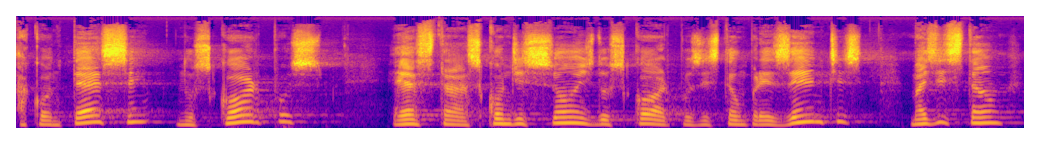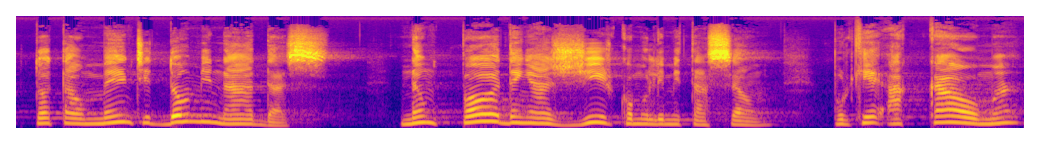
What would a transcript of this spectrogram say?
acontecem nos corpos estas condições dos corpos estão presentes, mas estão totalmente dominadas. Não podem agir como limitação, porque a calma,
